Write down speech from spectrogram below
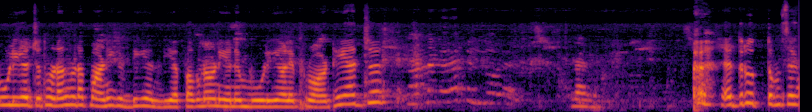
ਮੂਲੀਆਂ ਚ ਥੋੜਾ ਥੋੜਾ ਪਾਣੀ ਕੱਢੀ ਜਾਂਦੀ ਆ। ਆਪਾਂ ਬਣਾਉਣੀਆਂ ਨੇ ਮੂਲੀਆਂ ਵਾਲੇ ਪਰੌਂਠੇ ਅੱਜ। ਇੱਧਰ ਉੱਤਮ ਸਿੰਘ,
